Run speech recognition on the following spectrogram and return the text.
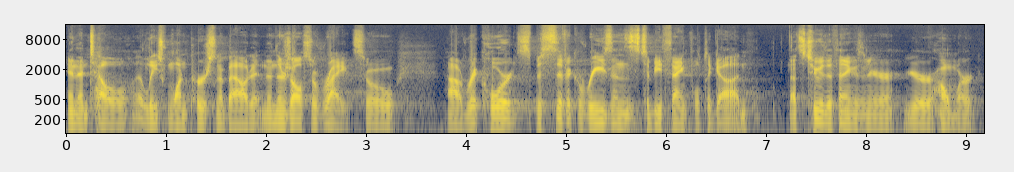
and then tell at least one person about it. And then there's also write. So, uh, record specific reasons to be thankful to God. That's two of the things in your, your homework.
